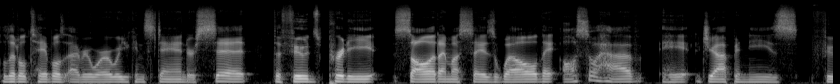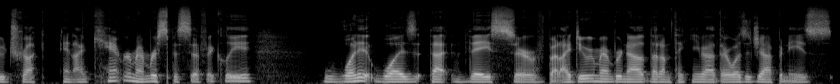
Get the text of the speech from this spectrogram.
little tables everywhere where you can stand or sit. The food's pretty solid, I must say, as well. They also have a Japanese food truck, and I can't remember specifically what it was that they serve, but I do remember now that I'm thinking about it, there was a Japanese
